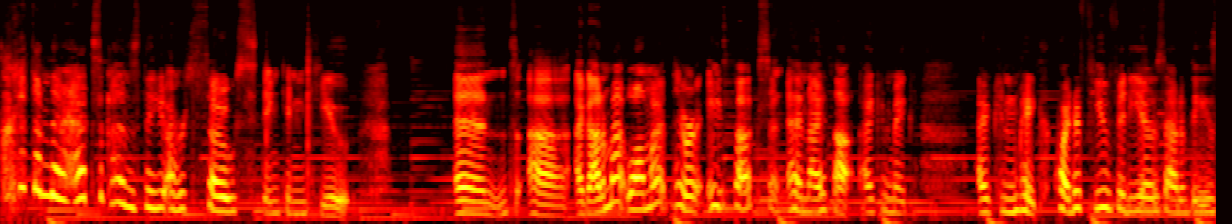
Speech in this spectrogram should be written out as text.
Look at them, they're hexagons. They are so stinking cute. And uh, I got them at Walmart. They were eight bucks, and I thought I can make, I can make quite a few videos out of these.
